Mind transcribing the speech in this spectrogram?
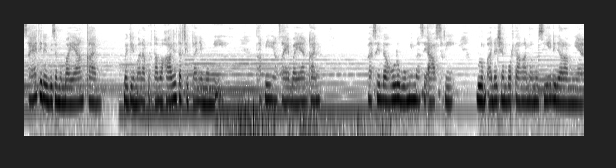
Saya tidak bisa membayangkan bagaimana pertama kali terciptanya bumi. Tapi yang saya bayangkan, pasti dahulu bumi masih asri, belum ada campur tangan manusia di dalamnya.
